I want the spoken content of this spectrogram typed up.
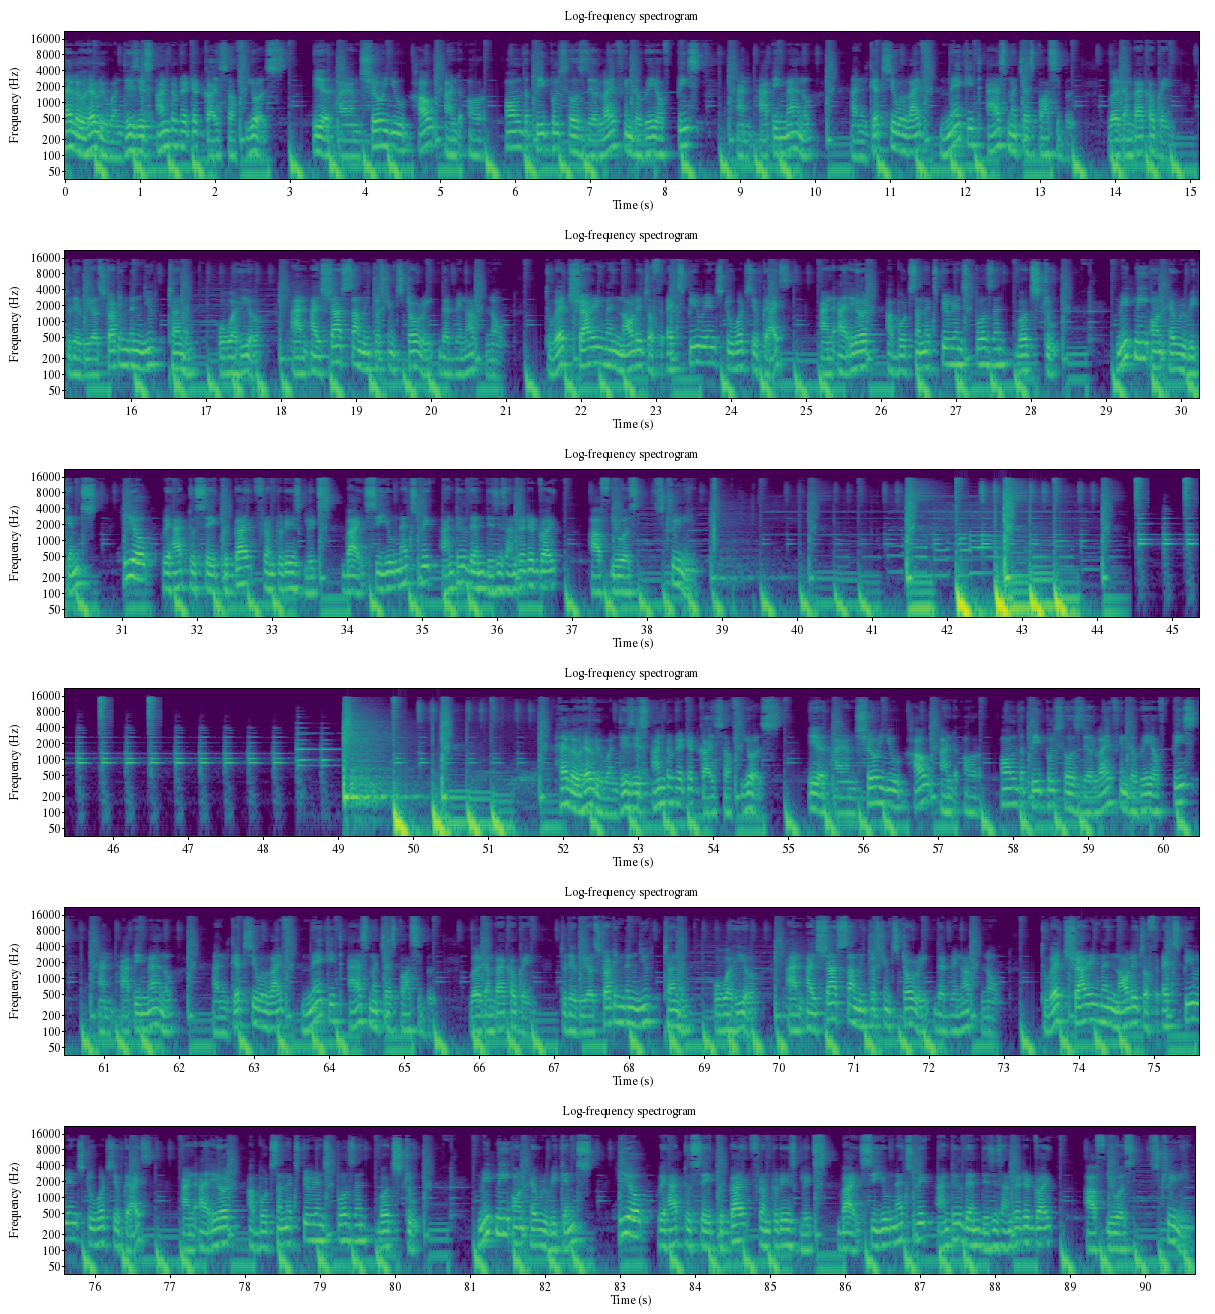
Hello everyone, this is underrated guys of yours. Here I am show you how and or all the people source their life in the way of peace and happy manner and gets your life make it as much as possible. Welcome back again. Today we are starting the new tunnel over here and I share some interesting story that we not know. To it sharing my knowledge of experience towards you guys and I heard about some experienced person words too. Meet me on every weekends. Here we had to say goodbye from today's glitz. Bye. See you next week. Until then, this is Unrated Guy of yours, Srini. Hello everyone, this is underrated guys of yours. Here I am show you how and or all the people source their life in the way of peace and happy manner and gets your life make it as much as possible. Welcome back again. Today we are starting the new tunnel over here and I share some interesting story that we not know. To it sharing my knowledge of experience towards you guys and I heard about some experienced person words too. Meet me on every weekends. Here we had to say goodbye from today's glitz. Bye. See you next week. Until then, this is Unrated Guy of yours, Srini.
